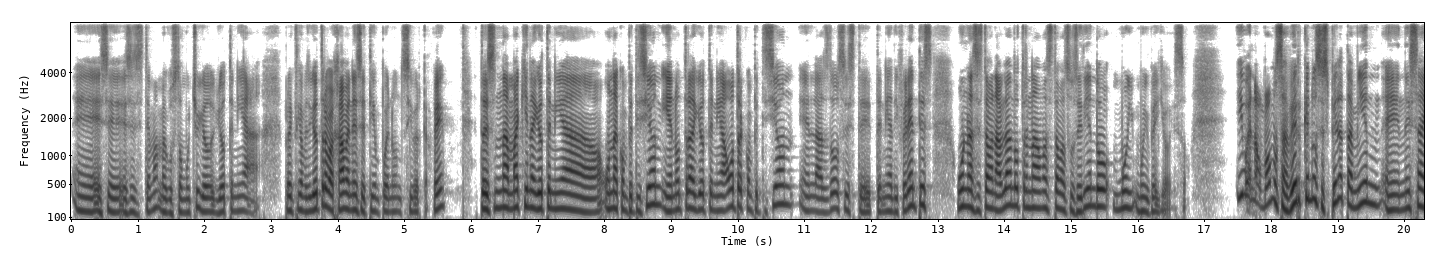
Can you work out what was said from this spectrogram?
ese, ese sistema me gustó mucho. Yo, yo tenía prácticamente, yo trabajaba en ese tiempo en un cibercafé entonces, en una máquina yo tenía una competición y en otra yo tenía otra competición. En las dos este, tenía diferentes. Unas estaban hablando, otras nada más estaban sucediendo. Muy, muy bello eso. Y bueno, vamos a ver qué nos espera también en esa,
